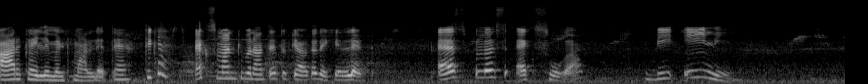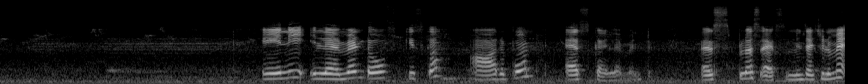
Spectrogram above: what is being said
आर का एलिमेंट मान लेते हैं। ठीक है? एक्स मान के बनाते हैं तो क्या होता है? देखिए लेट एस प्लस एक्स होगा। B any any element of किसका? आर upon एस का element s plus x means actually में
